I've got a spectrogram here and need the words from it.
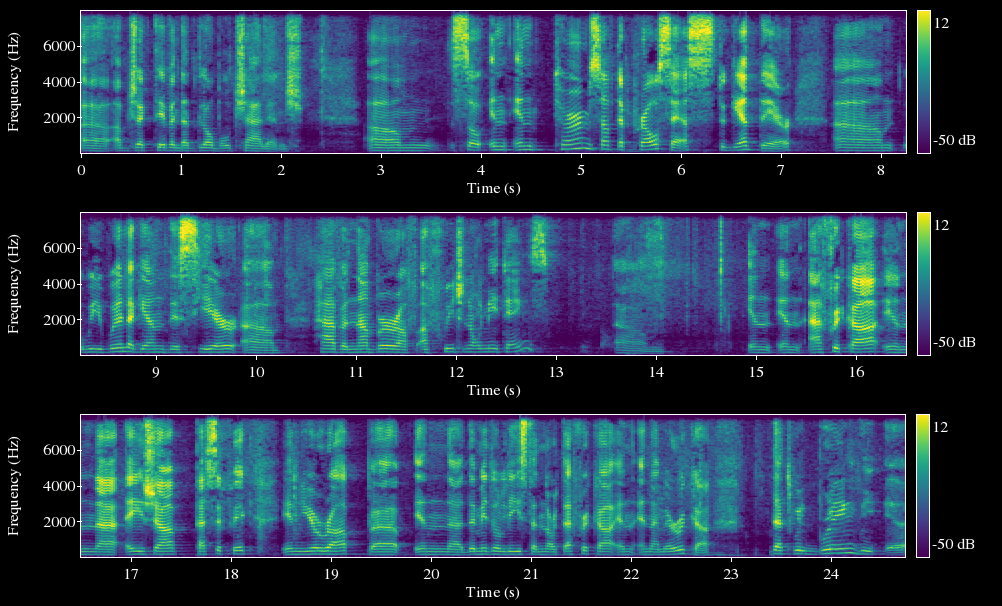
uh, objective and that global challenge? Um, so, in, in terms of the process to get there, um, we will again this year um, have a number of, of regional meetings. In, in Africa, in uh, Asia Pacific, in Europe, uh, in uh, the Middle East and North Africa, and, and America, that will bring the uh,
